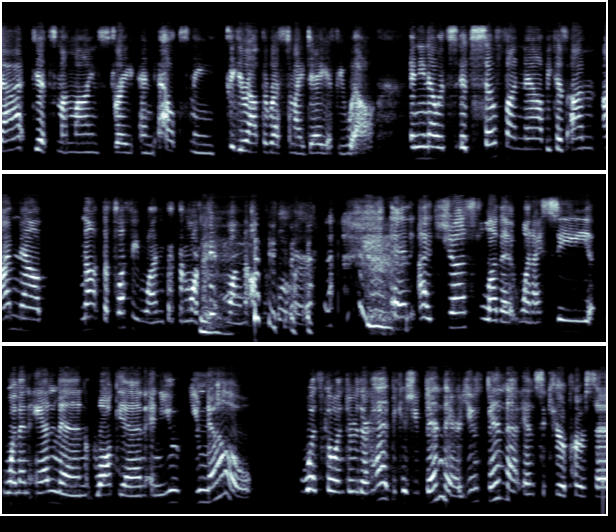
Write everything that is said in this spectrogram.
that gets my mind straight and helps me figure out the rest of my day, if you will and you know it's it's so fun now because I'm I'm now not the fluffy one, but the more fit one on the floor. and I just love it when I see women and men walk in, and you you know what's going through their head because you've been there. You've been that insecure person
